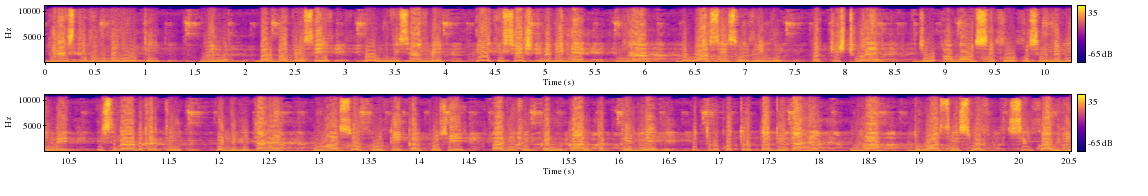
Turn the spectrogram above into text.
गृहस्थी भंग नहीं होती। वह बलभद्र से पूर्व दिशा में एक श्रेष्ठ नदी है। यहाँ दुर्वासेश्वर लिंग प्रतिष्ठ है, जो अमावस्या को उस नदी में स्नान करके पिंड देता है। वहाँ सौ कोटि कल्पों से अधिक तक के लिए पितरों को तृप्त देता है। वहाँ दुवासेश्वर शिव का विधि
